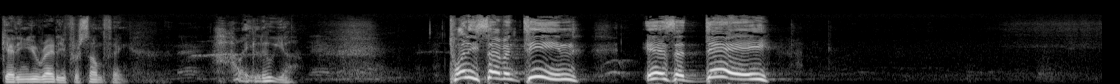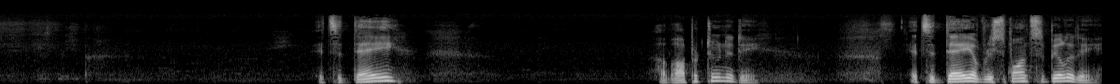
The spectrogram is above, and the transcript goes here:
Getting you ready for something. Hallelujah. 2017 is a day It's a day of opportunity. It's a day of responsibility.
